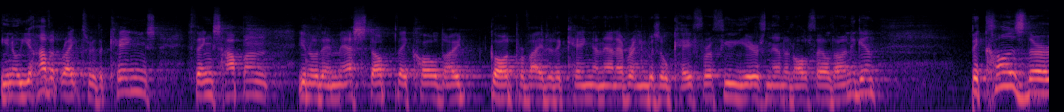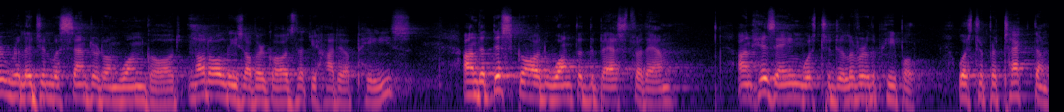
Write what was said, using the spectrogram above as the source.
You know, you have it right through the kings. Things happen, you know, they messed up, they called out, God provided a king, and then everything was okay for a few years, and then it all fell down again. Because their religion was centered on one God, not all these other gods that you had to appease, and that this God wanted the best for them, and his aim was to deliver the people, was to protect them,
